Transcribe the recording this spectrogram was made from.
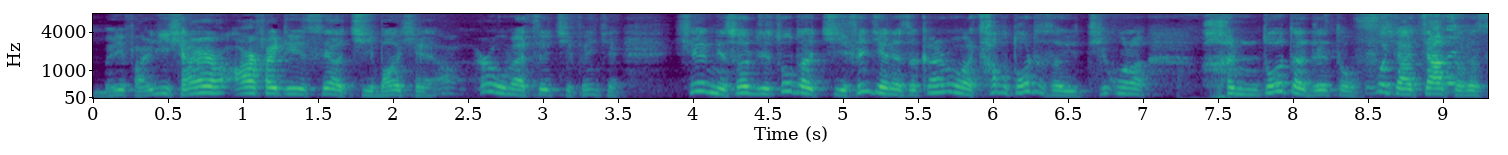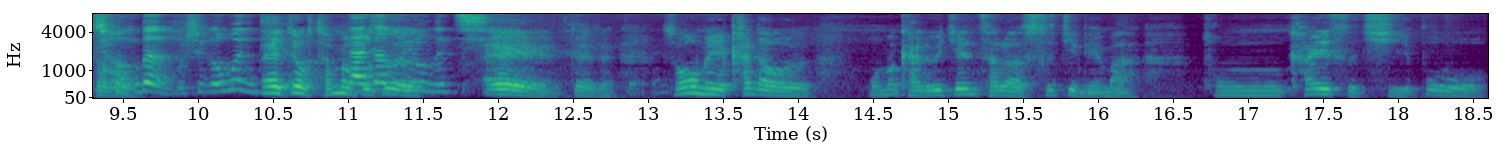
没法，以前二二维码是要几毛钱，二维码只有几分钱，现在你说你做到几分钱的时候，跟二维码差不多的时候，也提供了。很多的这种附加价值的时候，成本不是个问题。哎，就成本不是，用得起。哎，对对。所以我们也看到，我们凯路坚持了十几年嘛，从开始起步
